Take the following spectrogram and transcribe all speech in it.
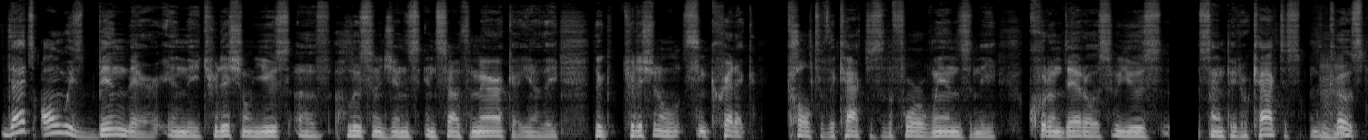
That's always been there in the traditional use of hallucinogens in South America. You know, the, the traditional syncretic cult of the cactus of the four winds and the curanderos who use San Pedro cactus on the mm-hmm. coast.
